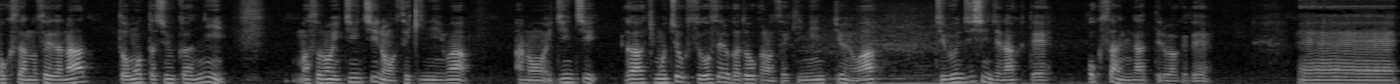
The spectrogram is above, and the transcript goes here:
奥さんのせいだなと思った瞬間に、まあ、その一日の責任はあの一日が気持ちよく過ごせるかどうかの責任っていうのは自分自身じゃなくて奥さんになってるわけで、え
